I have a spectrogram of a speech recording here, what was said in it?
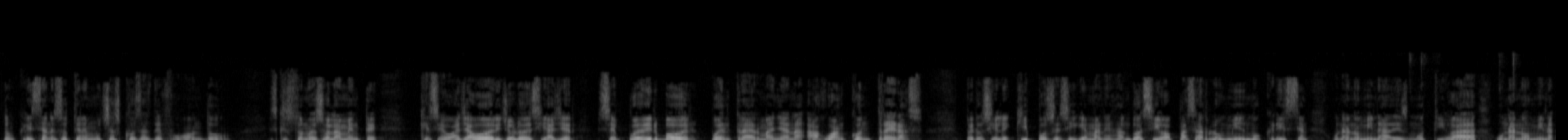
Don Cristian, eso tiene muchas cosas de fondo. Es que esto no es solamente que se vaya Boder, y yo lo decía ayer, se puede ir Boder, pueden traer mañana a Juan Contreras, pero si el equipo se sigue manejando así va a pasar lo mismo, Cristian, una nómina desmotivada, una nómina,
